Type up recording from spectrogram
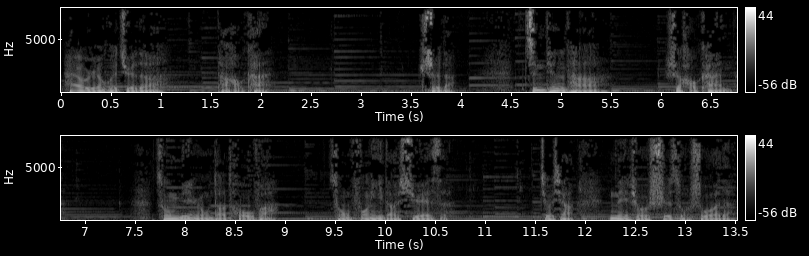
还有人会觉得。他好看，是的，今天的他是好看的，从面容到头发，从风衣到靴子，就像那首诗所说的，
